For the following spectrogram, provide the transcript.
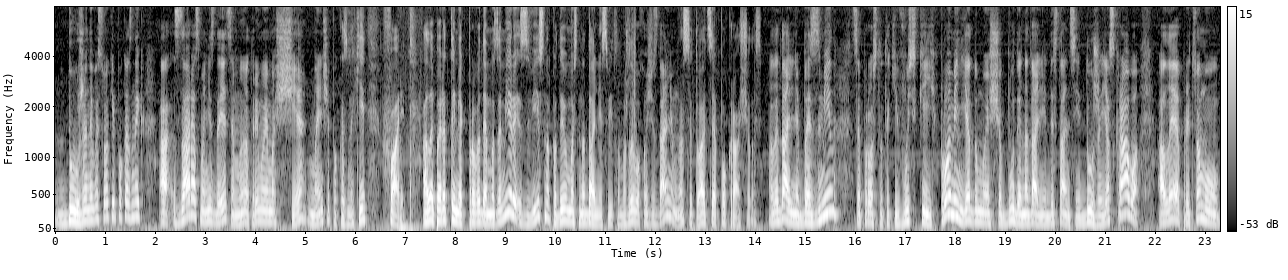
дуже невисокий показник. А зараз, мені здається, ми отримуємо ще менші показники фарі. Але перед тим, як проведемо заміри, звісно, подивимось на дальнє світло. Можливо, хоч і з дальнім у нас ситуація покращилась. Але дальнє без змін. Це просто такий вузький промінь. Я думаю, що буде на дальній дистанції дуже яскраво, але при цьому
